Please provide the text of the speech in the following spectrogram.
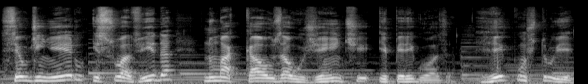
seu dinheiro e sua vida numa causa urgente e perigosa: reconstruir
